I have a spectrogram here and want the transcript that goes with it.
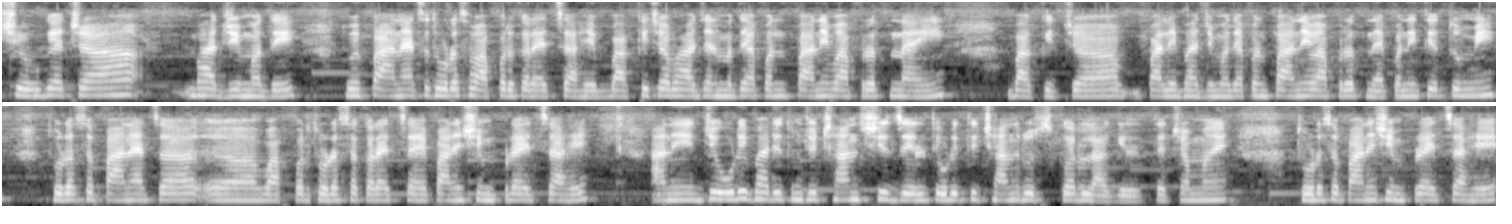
शेवग्याच्या भाजीमध्ये. तुम्ही पाण्याचा थोडासा वापर करायचा आहे. बाकीच्या भाज्यांमध्ये आपण पाणी वापरत नाही. बाकीच्या पालेभाजीमध्ये आपण पाणी वापरत नाही. पण इथे तुम्ही थोडासा पाण्याचा वापर थोडासा करायचा आहे. पाणी शिंपडायचं आहे. आणि जेवढी भाजी तुमची छान शिजेल तेवढी ती छान रुचकर लागेल. त्याच्यामुळे थोडंसं पाणी शिंपडायचं आहे.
